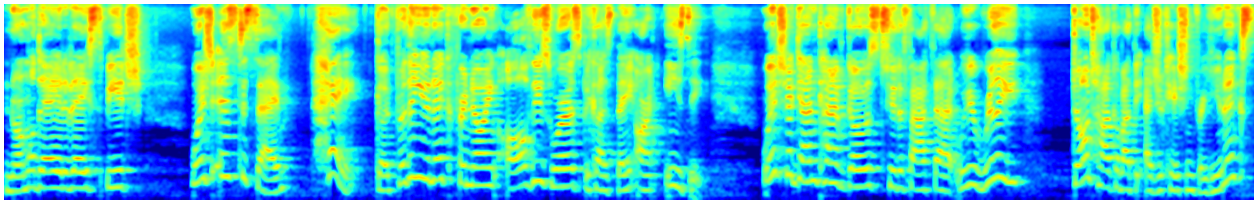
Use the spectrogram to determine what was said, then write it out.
normal day to day speech, which is to say, hey, good for the eunuch for knowing all these words because they aren't easy. Which again kind of goes to the fact that we really don't talk about the education for eunuchs,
